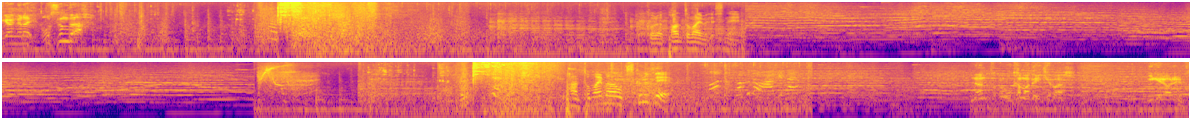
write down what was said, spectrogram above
時間がない。押すんだ？これはパントマイムですね。パントマイマーを作るぜ。なんとか丘まで行けば逃げられるぞ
